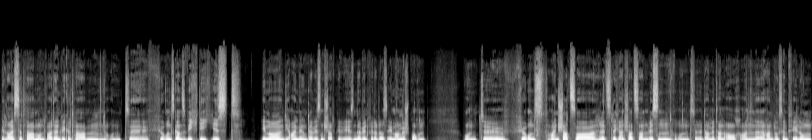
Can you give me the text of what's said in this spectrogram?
geleistet haben und weiterentwickelt haben. Und äh, für uns ganz wichtig ist immer die Einbindung der Wissenschaft gewesen. Der Winfried hat das eben angesprochen. Und äh, für uns ein Schatz war letztlich ein Schatz an Wissen und äh, damit dann auch an äh, Handlungsempfehlungen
